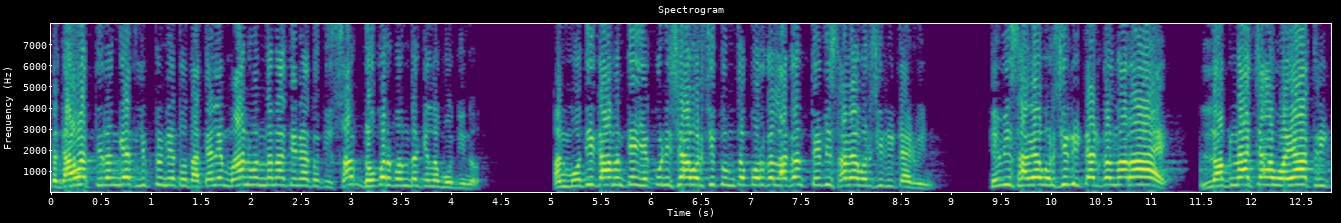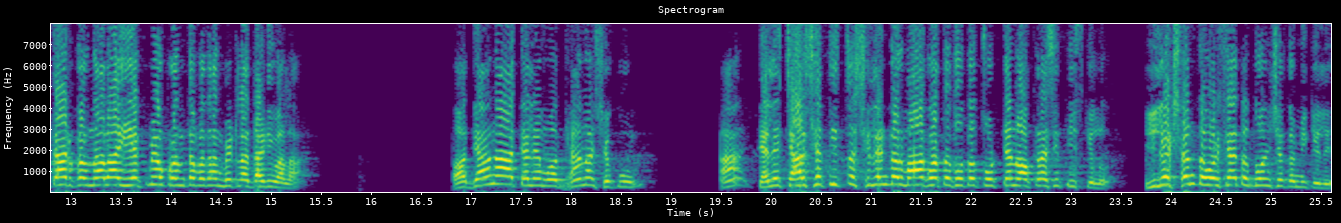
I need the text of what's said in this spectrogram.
तर गावात तिरंग्यात लिपटून येत होता. त्याला मानवंदना देण्यात होती. सब ढोबर बंद केलं मोदीनं. आणि मोदी का म्हणते एकोणीसाव्या वर्षी तुमचं पोरग लागन तेविसाव्या वर्षी रिटायर्ड होईल तेविसाव्या वर्षी रिटायर्ड करणार आहे. लग्नाच्या वयात रिटायर्ड करणारा एकमेव पंतप्रधान भेटला दाढीवाला. हा, द्या ना त्याला मग द्या ना शकून. हा त्याला चारशे तीसचं सिलेंडर महाग वाटत होतं. चोट्यानं अकराशे तीस केलं. इलेक्शनचं वर्ष आहे तर दोनशे कमी केले.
